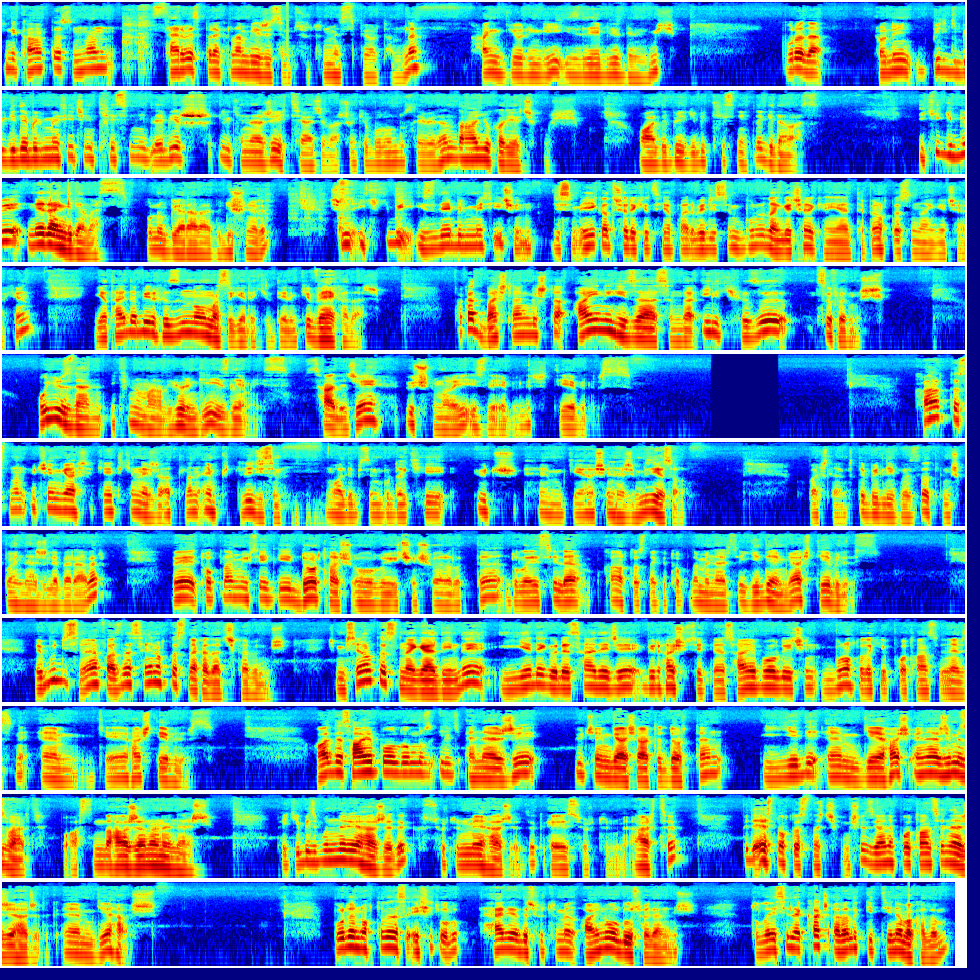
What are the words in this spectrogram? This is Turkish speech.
Şimdi kan noktasından serbest bırakılan bir cisim sürtünmesiz bir ortamda hangi yörüngeyi izleyebilir denilmiş. Burada örneğin bir gibi gidebilmesi için kesinlikle bir ilk enerji ihtiyacı var. Çünkü bulunduğu seviyeden daha yukarıya çıkmış. O halde bir gibi kesinlikle gidemez. İki gibi neden gidemez? Bunu bir ara bir düşünelim. Şimdi iki gibi izleyebilmesi için cisim eğik atış hareketi yapar ve cisim buradan geçerken yani tepe noktasından geçerken yatayda bir hızının olması gerekir. Diyelim ki V kadar. Fakat başlangıçta aynı hizasında ilk hızı sıfırmış. O yüzden 2 numaralı yörüngeyi izleyemeyiz. Sadece 3 numarayı izleyebilir diyebiliriz. K noktasından 3 mgh kinetik enerji atılan M kütleli cisim. O halde bizim buradaki 3 mgh enerjimizi yazalım. Başlangıçta belli bir hızla atılmış bu enerjiyle beraber. Ve toplam yüksekliği 4H olduğu için şu aralıkta. Dolayısıyla K ortasındaki toplam enerjisi 7 mgh diyebiliriz. Ve bu cisim en fazla S noktasına kadar çıkabilmiş. Şimdi S noktasına geldiğinde yere göre sadece bir H yüksekliğine sahip olduğu için bu noktadaki potansiyel enerjisine mgh diyebiliriz. O halde sahip olduğumuz ilk enerji 3 mgh artı 4'ten 7 mgh enerjimiz vardı. Bu aslında harcanan enerji. Peki biz bunu nereye harcadık? Sürtünmeye harcadık. E sürtünme artı. Bir de S noktasına çıkmışız. Yani potansiyel enerjiye harcadık. MGH. Burada noktalar arası eşit olup her yerde sürtünmenin aynı olduğu söylenmiş. Dolayısıyla kaç aralık gittiğine bakalım.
